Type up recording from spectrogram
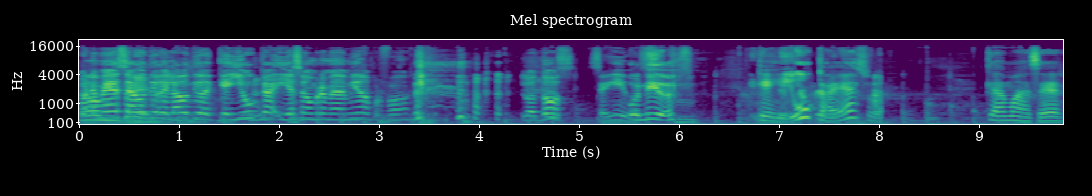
Poneme ese audio, el audio de Keyuka y ese hombre me da miedo, por favor. Los dos, seguidos. Unidos. Qué yuca eso. ¿Qué vamos a hacer?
